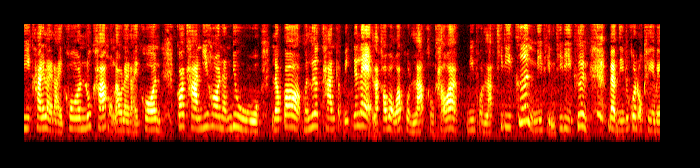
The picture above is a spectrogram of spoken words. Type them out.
มีใครหลาย ๆ คนลูกค้าของเราหลาย ๆ คน ก็ทานยี่ห้อนั้นอยู่ แล้วก็มาเลือกทานกับมิกนี่แหละแล้วเขาบอกว่าผลลัพธ์ของเขาอะมีผลลัพธ์ที่ดีขึ้น มีผิวที่ดีขึ้น แบบนี้ทุกคนโอเคไหม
